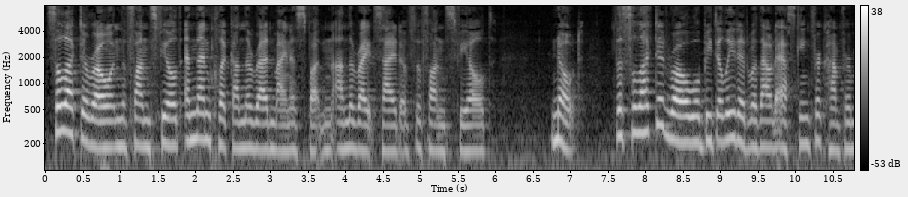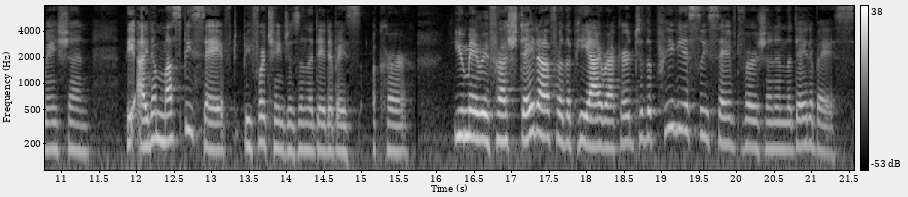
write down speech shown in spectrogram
select a row in the Funds field and then click on the red minus button on the right side of the Funds field. Note, the selected row will be deleted without asking for confirmation. The item must be saved before changes in the database occur. You may refresh data for the PI record to the previously saved version in the database.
